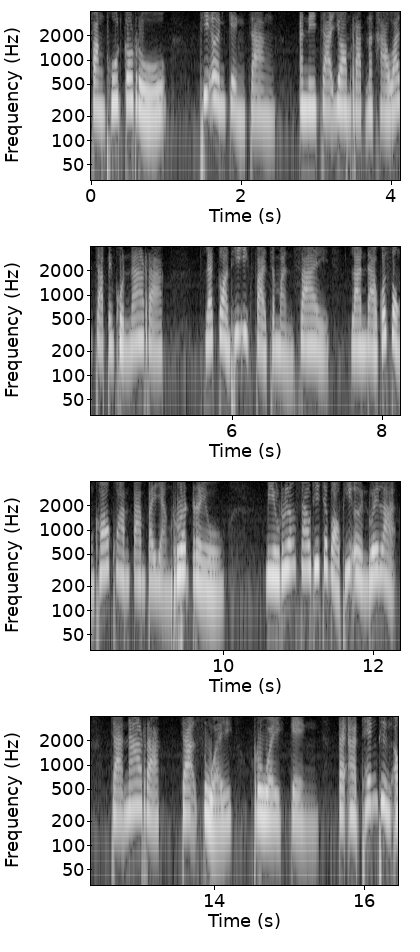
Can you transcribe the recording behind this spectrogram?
ฟังพูดก็รู้ พี่เอิญเก่งจัง อันนี้จะยอมรับนะคะว่าจะเป็นคนน่ารัก และก่อนที่อีกฝ่ายจะหมั่นไส้ลานดาวก็ส่งข้อความตามไปอย่างรวดเร็ว มีเรื่องเศร้าที่จะบอกพี่เอิญด้วยล่ะ จะน่ารัก จะสวย รวยเก่ง แต่อาจเท่งถึงเอา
